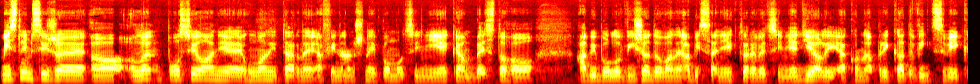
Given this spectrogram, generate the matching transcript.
Myslím si, že len posielanie humanitárnej a finančnej pomoci niekam bez toho, aby bolo vyžadované, aby sa niektoré veci nediali, ako napríklad výcvik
